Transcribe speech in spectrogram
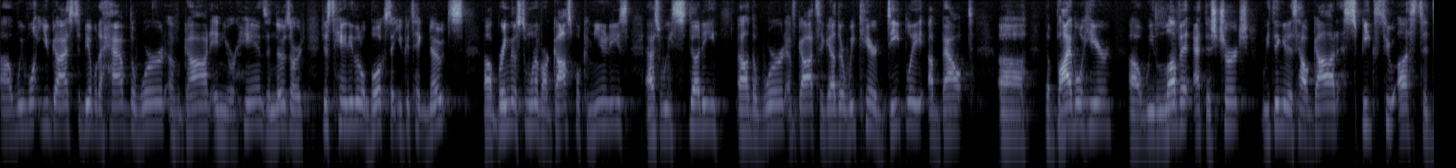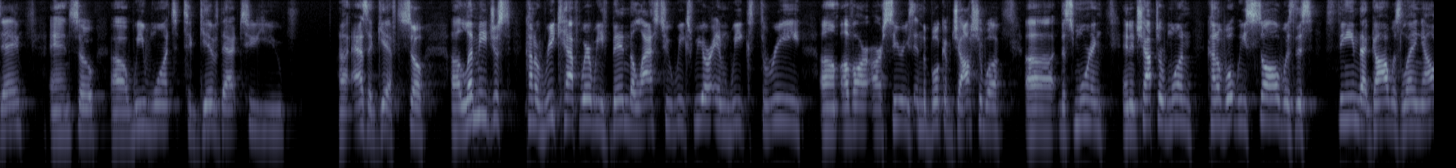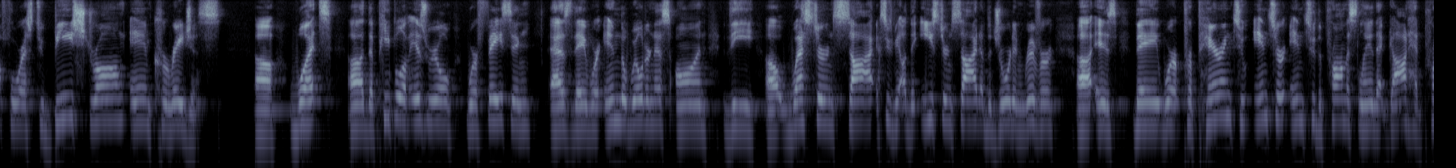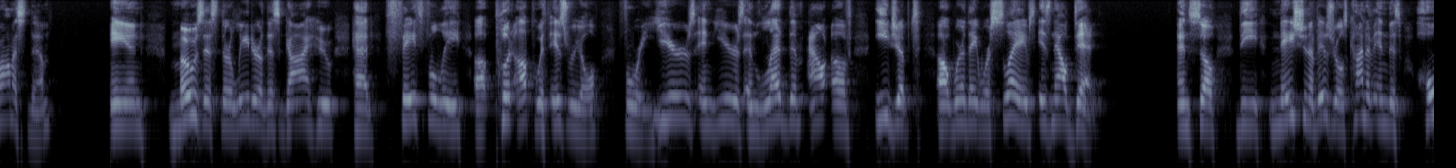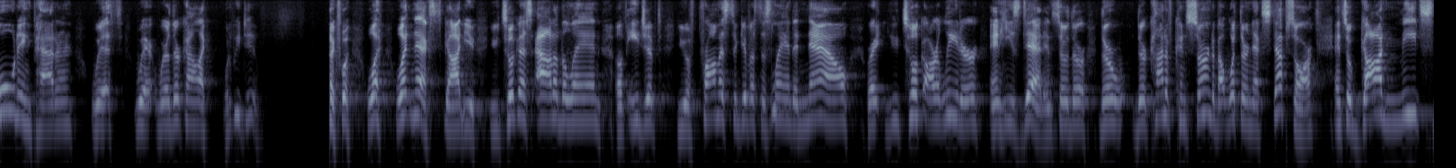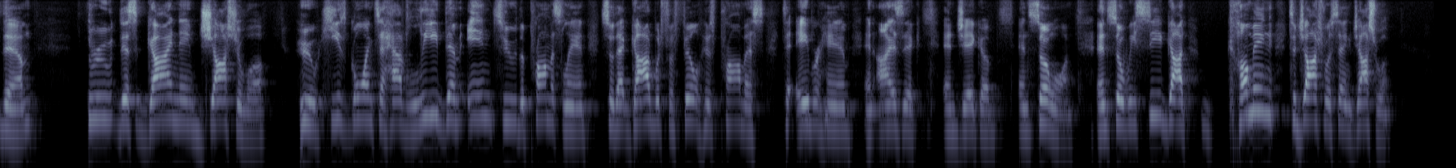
uh, we want you guys to be able to have the Word of God in your hands, and those are just handy little books that you could take notes. Uh, bring those to one of our gospel communities as we study uh, the Word of God together. We care deeply about uh, the Bible here. Uh, we love it at this church. We think it is how God speaks to us today. And so uh, we want to give that to you as a gift. So let me just kind of recap where we've been the last two weeks. We are in week three um, of our, our series in the book of Joshua uh, this morning. And in chapter one, kind of what we saw was this theme that God was laying out for us to be strong and courageous. Uh, what uh, the people of Israel were facing as they were in the wilderness on the uh, western side, excuse me, on the eastern side of the Jordan River, uh, is they were preparing to enter into the promised land that God had promised them. And Moses, their leader, this guy who had faithfully uh, put up with Israel for years and years and led them out of Egypt uh, where they were slaves, is now dead. And so the nation of Israel is kind of in this holding pattern with where, where they're kind of like, what do we do? Like what, what, what next, God? You, you took us out of the land of Egypt. You have promised to give us this land, and now, right, you took our leader and he's dead. And so they're they're they're kind of concerned about what their next steps are. And so God meets them through this guy named Joshua who he's going to have lead them into the promised land so that God would fulfill his promise to Abraham and Isaac and Jacob and so on. And so we see God coming to Joshua saying, Joshua,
